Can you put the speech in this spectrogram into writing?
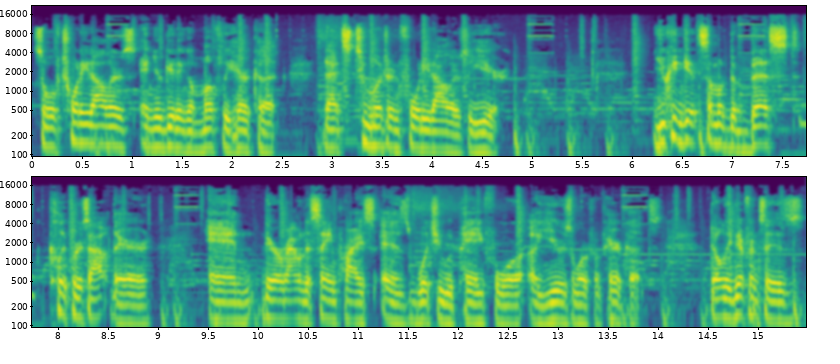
So if $20 and you're getting a monthly haircut, that's $240 a year you can get some of the best clippers out there and they're around the same price as what you would pay for a year's worth of haircuts. The only difference is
